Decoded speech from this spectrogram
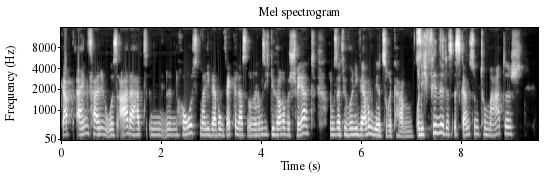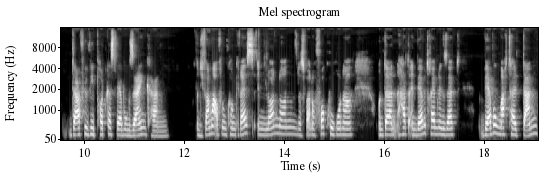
gab einen Fall in den USA, da hat ein, ein, Host mal die Werbung weggelassen und dann haben sich die Hörer beschwert und gesagt, wir wollen die Werbung wieder zurückhaben. Und ich finde, das ist ganz symptomatisch dafür, wie Podcast-Werbung sein kann. Und ich war mal auf einem Kongress in London, das war noch vor Corona, und dann hat ein Werbetreibender gesagt, Werbung macht halt dann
